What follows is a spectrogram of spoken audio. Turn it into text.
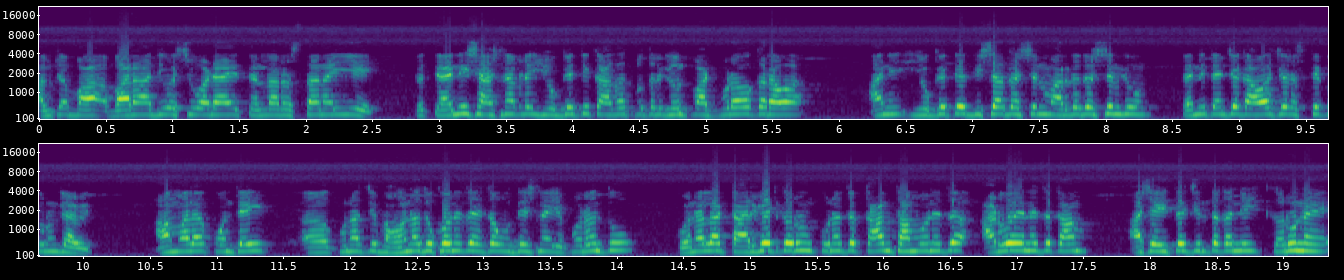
आमच्या बा बारा आदिवासी वाड्या आहेत त्यांना रस्ता नाही आहे तर त्यांनी शासनाकडे योग्य ती कागदपत्र घेऊन पाठपुरावा करावा आणि योग्य ते दिशादर्शन मार्गदर्शन घेऊन त्यांनी त्यांच्या गावाचे रस्ते करून घ्यावेत. आम्हाला कोणत्याही कुणाची भावना दुखवण्याचा याचा उद्देश नाही आहे परंतु कोणाला टार्गेट करून कुणाचं काम थांबवण्याचं आडवं येण्याचं काम अशा हितचिंतकांनी करू नये.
